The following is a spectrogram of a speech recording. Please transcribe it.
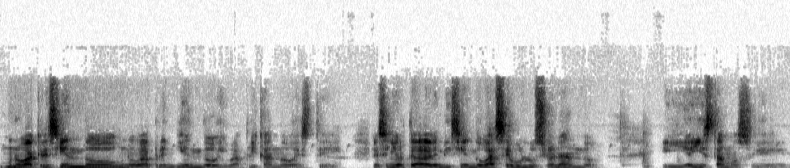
uno va creciendo, uno va aprendiendo y va aplicando, este, el Señor te va bendiciendo, vas evolucionando. Y ahí estamos, eh,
